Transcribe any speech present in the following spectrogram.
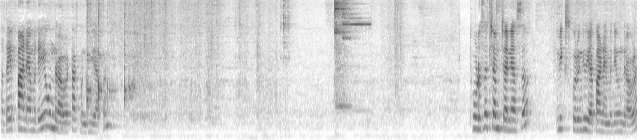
आता हे पाण्यामध्ये हे उंदरावर टाकून घेऊया आपण. थोडंसं चमच्याने असं मिक्स करून घेऊया पाण्यामध्ये उंदरावळ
